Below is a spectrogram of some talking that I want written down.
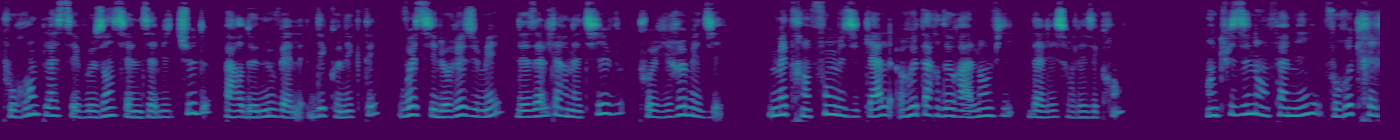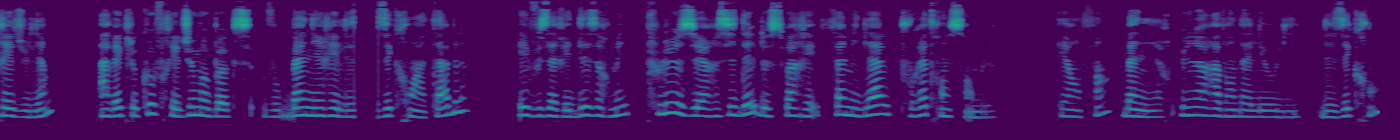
pour remplacer vos anciennes habitudes par de nouvelles déconnectées, voici le résumé des alternatives pour y remédier. Mettre un fond musical retardera l'envie d'aller sur les écrans. En cuisinant en famille, vous recréerez du lien avec le coffret Jumo Box, vous bannirez les écrans à table et vous avez désormais plusieurs idées de soirées familiales pour être ensemble. Et enfin, bannir une heure avant d'aller au lit les écrans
